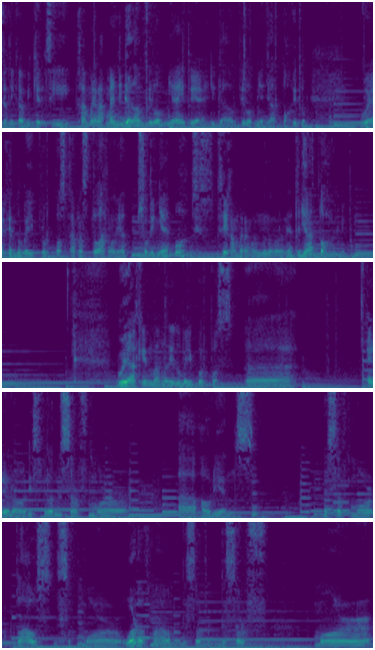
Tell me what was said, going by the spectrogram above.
ketika bikin si kameramen di dalam filmnya itu ya di dalam filmnya jatuh itu gue yakin tuh by purpose karena setelah ngelihat syutingnya oh si, si kameramen benerannya itu jatuh gitu. Gue yakin banget itu by purpose. Uh, I don't know this film deserve more uh, audience deserve more applause deserve more word of mouth deserve deserve more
